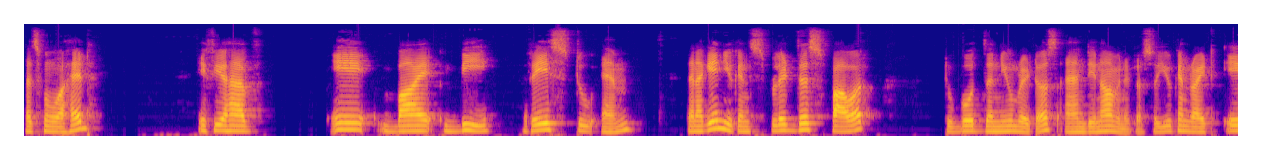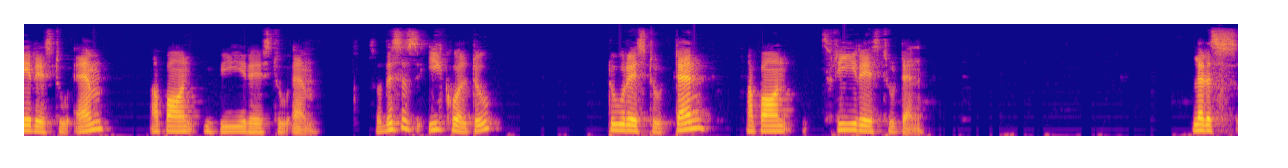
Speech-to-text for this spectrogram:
Let's move ahead. If you have a by b raised to m then again you can split this power to both the numerators and denominators. So you can write a raised to m upon b raised to m. So this is equal to 2 raised to 10 upon 3 raised to 10. Let us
